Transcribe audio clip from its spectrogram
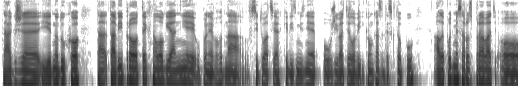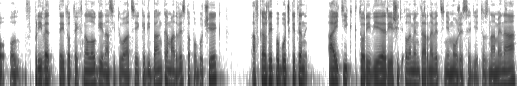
Takže jednoducho tá, tá Vipro technológia nie je úplne vhodná v situáciách, kedy zmizne používateľovi ikonka z desktopu, ale poďme sa rozprávať o, o vplyve tejto technológie na situácie, kedy banka má 200 pobočiek a v každej pobočke ten IT, ktorý vie riešiť elementárne veci, nemôže sedieť. To znamená,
